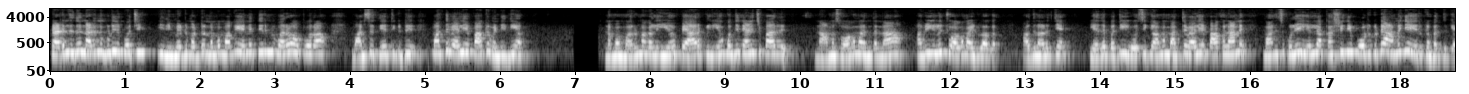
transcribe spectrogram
நடந்தது நடந்து முடிய போச்சு. இனிமேட்டு மட்டும் நம்ம மகன் என்ன திரும்பி வரவா போறான்? மனசு தேத்திக்கிட்டு மத்த வேலையை பார்க்க வேண்டியதையா நம்ம மருமகளையும் பேரப்பிள்ளையும் கொஞ்சம் நினைச்சு பாரு. நாம சோகமா இருந்தோம்னா அவங்களும் சோகமாயிடுவாங்க. அதனாலத்தே எதை பத்தி யோசிக்காம மத்த வேலையை பார்க்கலான்னு மனசுக்குள்ளேயே எல்லா கஷ்டத்தையும் போட்டுக்கிட்டு அமைதியா இருக்க பத்துக்க.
